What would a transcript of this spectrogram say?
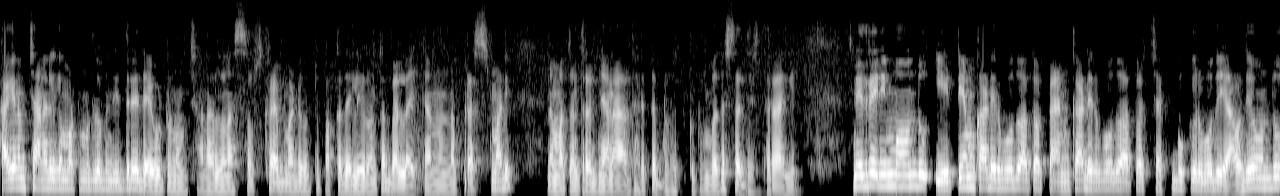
ಹಾಗೆ ನಮ್ಮ ಚಾನಲ್ಗೆ ಮೊಟ್ಟ ಮೊದಲು ಬಂದಿದ್ದರೆ ದಯವಿಟ್ಟು ನಮ್ಮ ಚಾನಲ್ನ ಸಬ್ಸ್ಕ್ರೈಬ್ ಮಾಡಿ ಮತ್ತು ಪಕ್ಕದಲ್ಲಿರುವಂಥ ಬೆಲ್ ಐಕಾನನ್ನು ಪ್ರೆಸ್ ಮಾಡಿ. ನಮ್ಮ ತಂತ್ರಜ್ಞಾನ ಆಧಾರಿತ ಬೃಹತ್ ಕುಟುಂಬದ ಸದಸ್ಯರಾಗಿ. ಸ್ನೇಹಿತರೆ, ನಿಮ್ಮ ಒಂದು ಎ ಟಿ ಎಂ ಕಾರ್ಡ್ ಇರ್ಬೋದು ಅಥವಾ ಪ್ಯಾನ್ ಕಾರ್ಡ್ ಇರ್ಬೋದು ಅಥವಾ ಚೆಕ್ ಬುಕ್ ಇರ್ಬೋದು, ಯಾವುದೇ ಒಂದು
